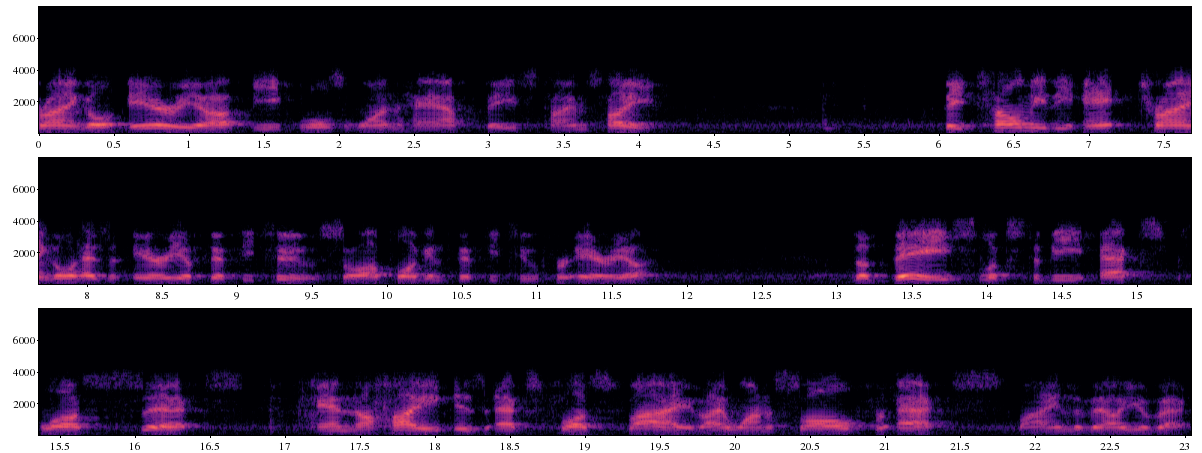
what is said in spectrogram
triangle, area equals one half base times height. They tell me the triangle has an area of 52, so I'll plug in 52 for area. The base looks to be x plus 6, and the height is x plus 5. I want to solve for x. Find the value of x.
